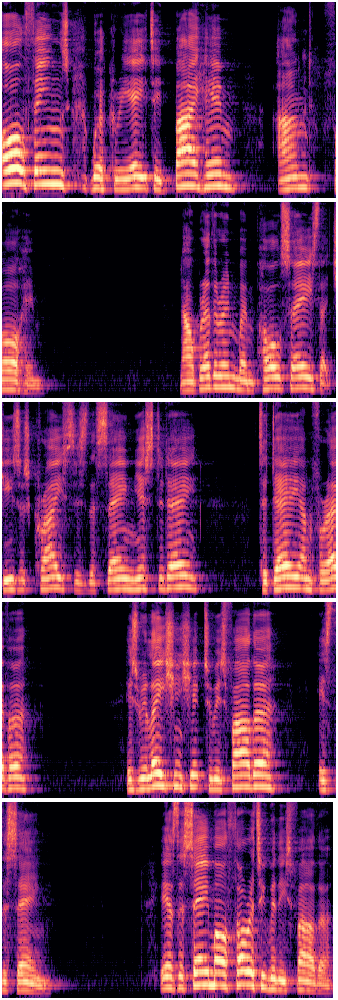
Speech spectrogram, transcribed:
all things were created by him and for him. Now, brethren, when Paul says that Jesus Christ is the same yesterday, today, and forever, his relationship to his Father is the same. He has the same authority with his Father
